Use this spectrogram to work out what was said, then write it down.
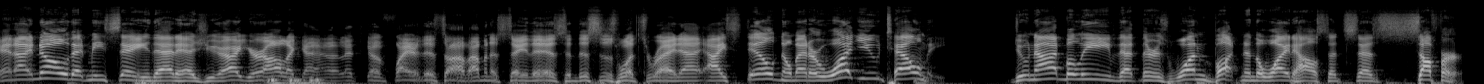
And I know that me saying that as you are, you're all like, uh, let's go fire this off. I'm going to say this, and this is what's right. I, I still, no matter what you tell me, do not believe that there's one button in the White House that says suffer.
